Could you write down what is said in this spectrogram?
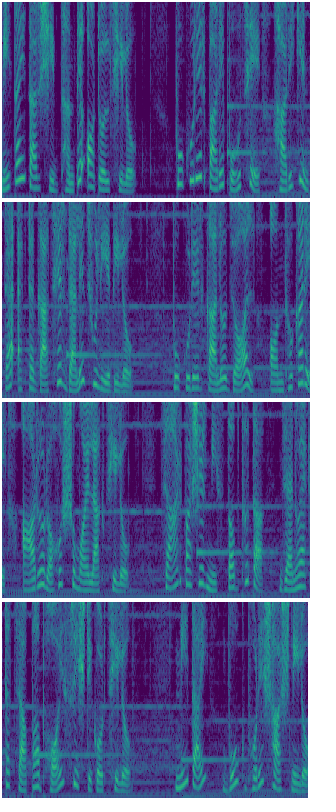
নিতাই তার সিদ্ধান্তে অটল ছিল। পুকুরের পাড়ে পৌঁছে হারিকেনটা একটা গাছের ডালে ঝুলিয়ে দিল। পুকুরের কালো জল অন্ধকারে আরও রহস্যময় লাগছিল। চারপাশের নিস্তব্ধতা যেন একটা চাপা ভয় সৃষ্টি করছিল। নিতাই বুক ভরে শ্বাস নিল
